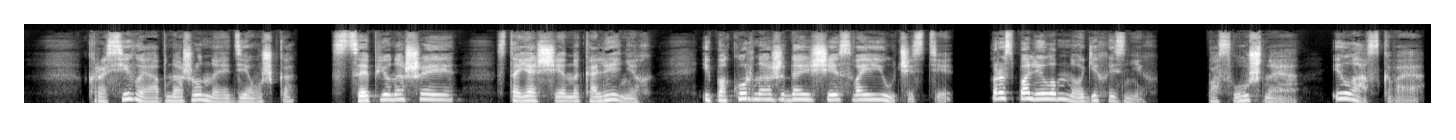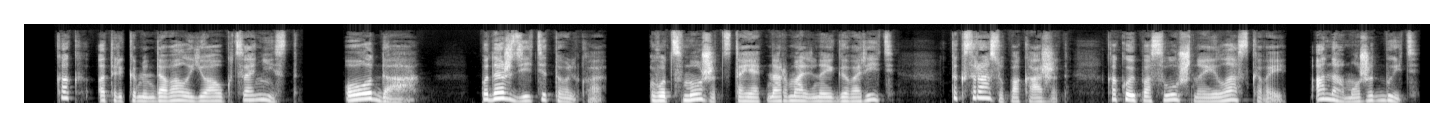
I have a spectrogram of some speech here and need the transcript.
Красивая обнаженная девушка с цепью на шее, стоящая на коленях и покорно ожидающая своей участи, распалила многих из них. Послушная и ласковая, как отрекомендовал ее аукционист. О, да, подождите только. Вот сможет стоять нормально и говорить, так сразу покажет, какой послушной и ласковой она может быть.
